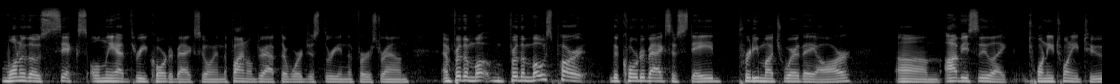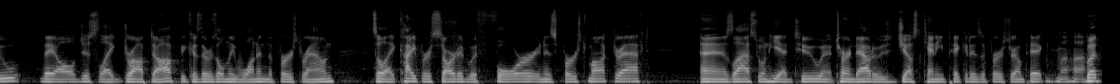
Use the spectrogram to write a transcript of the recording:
one of those six only had three quarterbacks going. In the final draft, there were just three in the first round, and for the mo- for the most part, the quarterbacks have stayed pretty much where they are. Um, obviously, like 2022, they all just like dropped off because there was only one in the first round. So like Kiper started with four in his first mock draft, and his last one he had two, and it turned out it was just Kenny Pickett as a first round pick. But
